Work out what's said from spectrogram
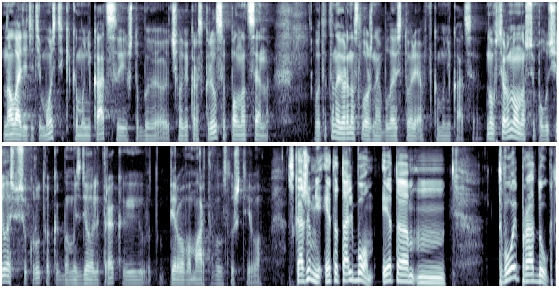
наладить эти мостики, коммуникации, чтобы человек раскрылся полноценно. Вот это, наверное, сложная была история в коммуникации. Но все равно у нас все получилось, все круто, как бы мы сделали трек, и вот 1 марта вы услышите его. Скажи мне, этот альбом, это м- твой продукт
